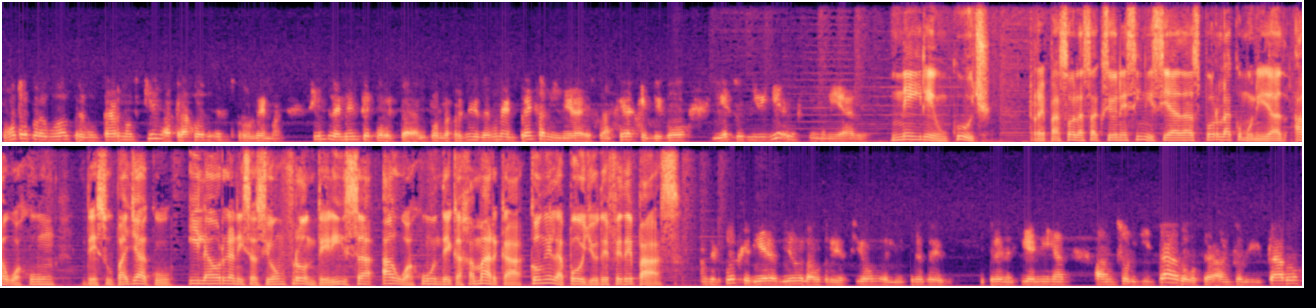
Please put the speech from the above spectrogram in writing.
Nosotros podemos preguntarnos quién atrajo esos problemas, simplemente por, estar, por la presencia de una empresa minera extranjera que llegó y eso dividió las comunidades. Neire Unkuch repasó las acciones iniciadas por la comunidad Aguajún de Supayacu y la organización fronteriza Aguajún de Cajamarca con el apoyo de Fede Paz. Después que dio la autorización el Ministerio de Energía y Minas han solicitado, o sea, han solicitado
